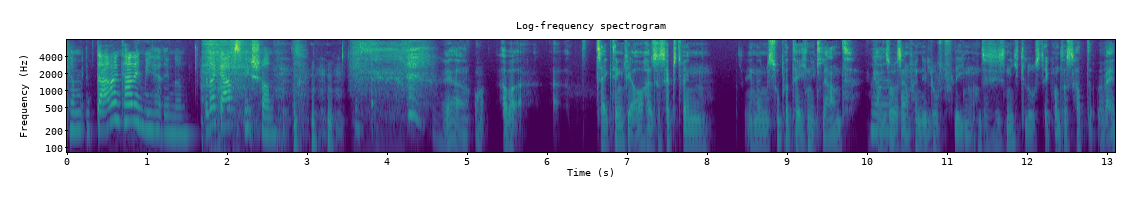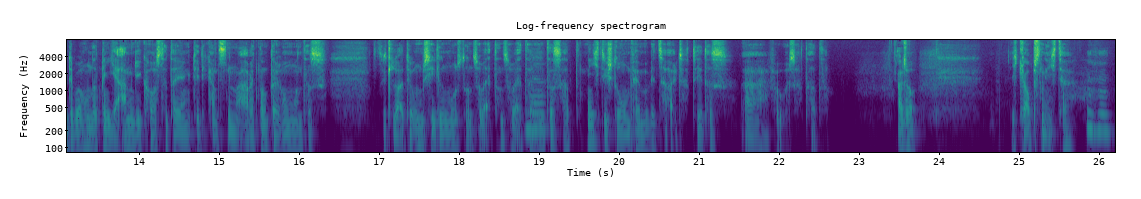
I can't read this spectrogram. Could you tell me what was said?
kann, daran kann ich mich erinnern. Ja, da gab es mich schon. ja, aber zeigt irgendwie auch, also selbst wenn in einem Supertechnikland kann ja. sowas einfach in die Luft fliegen und das ist nicht lustig. Und das hat weit über 100 Milliarden gekostet, da irgendwie die ganzen Arbeiten rundherum und das, dass die Leute umsiedeln musst und so weiter und so weiter. Ja. Und das hat nicht die Stromfirma bezahlt, die das äh, verursacht hat. Also, ich glaube es nicht. Ja. Mhm.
